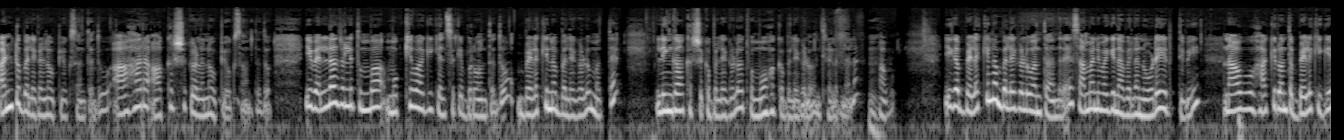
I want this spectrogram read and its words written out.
ಅಂಟು ಬಲೆಗಳನ್ನ ಉಪಯೋಗಿಸುವಂಥದ್ದು. ಆಹಾರ ಆಕರ್ಷಕಗಳನ್ನ ಉಪಯೋಗಿಸುವಂಥದ್ದು. ಇವೆಲ್ಲದರಲ್ಲಿ ತುಂಬಾ ಮುಖ್ಯವಾಗಿ ಕೆಲಸಕ್ಕೆ ಬರುವಂಥದ್ದು ಬೆಳಕಿನ ಬಲೆಗಳು ಮತ್ತೆ ಲಿಂಗಾಕರ್ಷಕ ಬಲೆಗಳು ಅಥವಾ ಮೋಹಕ ಬಲೆಗಳು ಅಂತ ಹೇಳಿದ್ನಲ್ಲ ಅವು. ಈಗ ಬೆಳಕಿನ ಬಲೆಗಳು ಅಂತ ಅಂದ್ರೆ ಸಾಮಾನ್ಯವಾಗಿ ನಾವೆಲ್ಲ ನೋಡೇ ಇರ್ತೀವಿ. ನಾವು ಹಾಕಿರುವಂತ ಬೆಳಕಿಗೆ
